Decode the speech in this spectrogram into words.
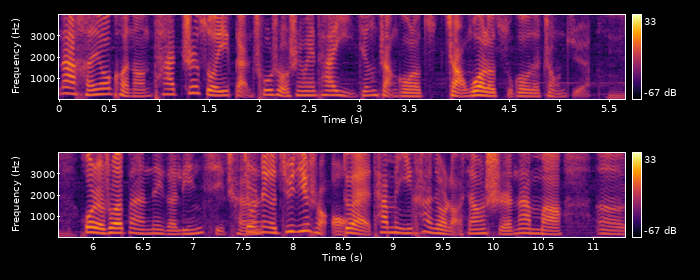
那很有可能他之所以敢出手，是因为他已经掌握了掌握了足够的证据，嗯，或者说办那个林启辰，就是那个狙击手。对他们一看就是老相识。那么，呃，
